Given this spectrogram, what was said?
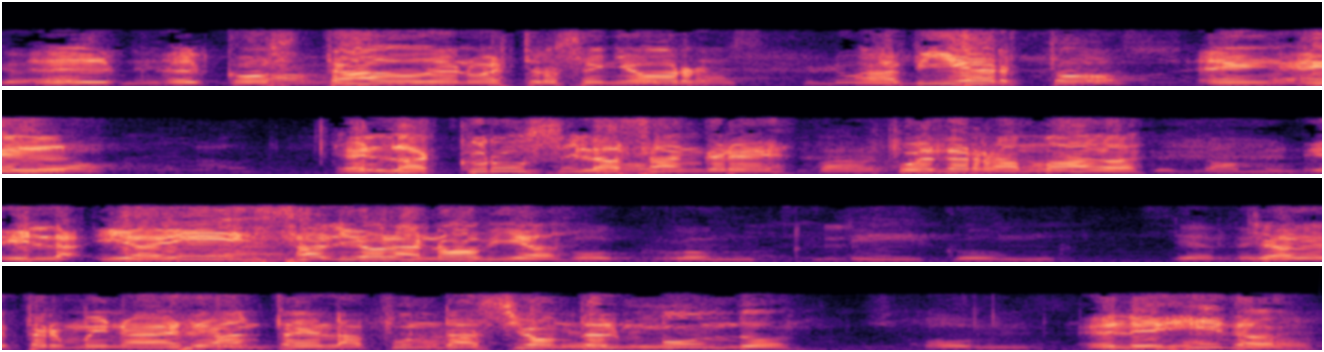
el- el costado de nuestro Señor abierto en el en la cruz y la sangre fue derramada. Y, la- y ahí salió la novia ya determinada desde antes de la fundación del mundo elegida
